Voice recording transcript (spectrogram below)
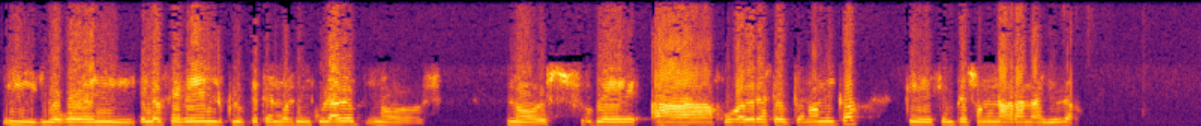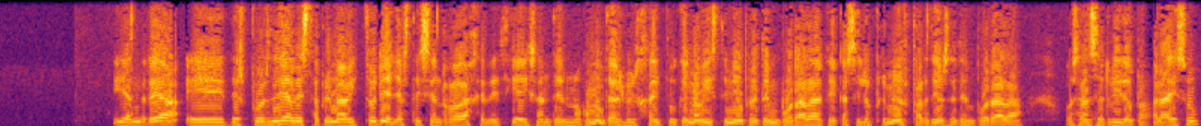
y luego el, el OCB, el club que tenemos vinculado, nos, nos sube a jugadoras de autonómica que siempre son una gran ayuda. Y Andrea, eh, después de, de esta primera victoria, ya estáis en rodaje, decíais antes, ¿no? Comentabas Luis tú que no habéis tenido pretemporada, que casi los primeros partidos de temporada os han servido para eso.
